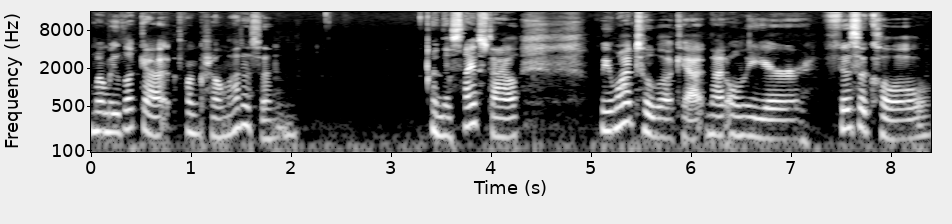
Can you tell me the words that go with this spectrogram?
when we look at functional medicine and this lifestyle, we want to look at not only your physical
